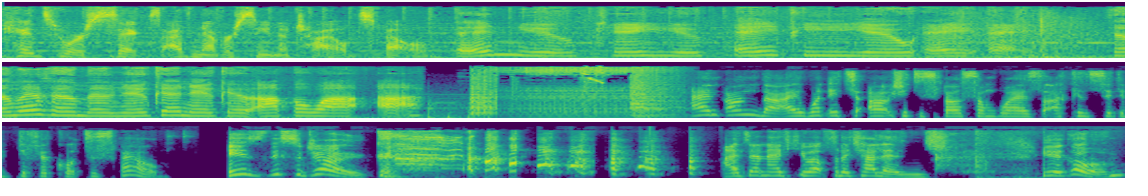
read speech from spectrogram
kids who are six, I've never seen a child spell. N U K U A P U A A. Humu humu nuku nuku apawa ah. And on that, I wanted to ask you to spell some words that I consider difficult to spell. Is this a joke? I don't know if you're up for the challenge. Yeah, go on.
